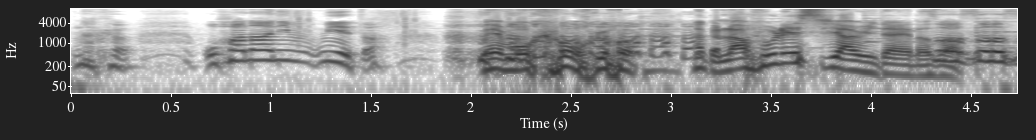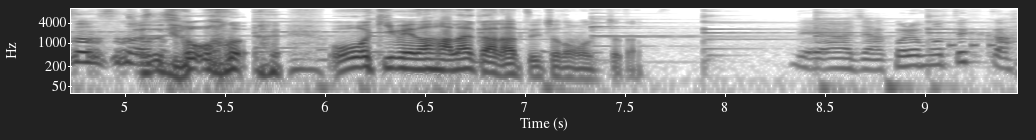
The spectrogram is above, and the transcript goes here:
なんか、お花に見えた。ね、僕も、なんかラフレシアみたいなさそう、そうそうそう。大きめの花かなってちょっと思っちゃった。で、あ、じゃあこれ持ってくか。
